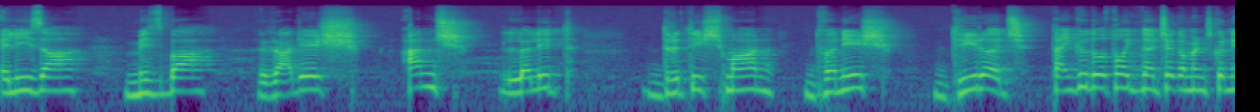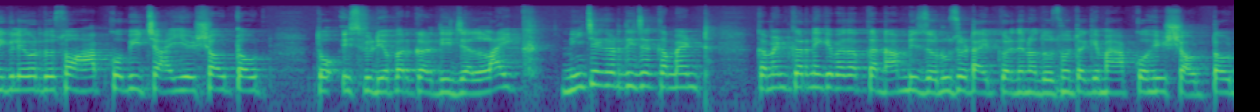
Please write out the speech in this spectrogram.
Eliza, Misba, Rajesh, Ansh, Lalit, Dhritishman, Dhwanish, Dheeraj. Thank you दोस्तों, इतने अच्छे कमेंट्स करने के लिए। और दोस्तों, आपको भी चाहिए शाउट आउट तो इस वीडियो पर कर दीजिए लाइक नीचे कर दीजिए कमेंट कमेंट करने के बाद आपका नाम भी ज़रूर से टाइप कर देना दोस्तों, ताकि मैं आपको ही शॉर्ट आउट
